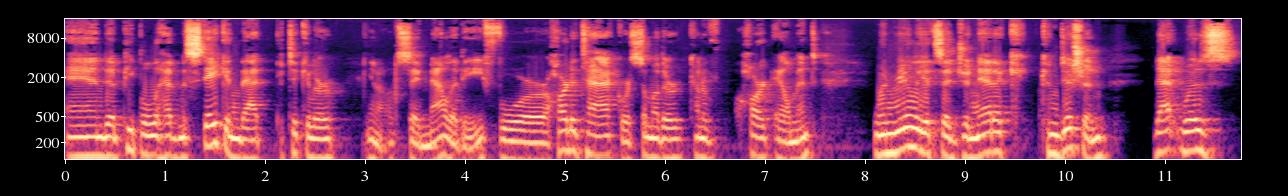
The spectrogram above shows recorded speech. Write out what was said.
and uh, people have mistaken that particular you know say malady for a heart attack or some other kind of heart ailment, when really it's a genetic condition that was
